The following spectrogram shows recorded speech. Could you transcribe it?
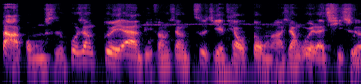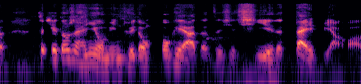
大公司，或者像对岸，比方像字节跳动啊，像未来汽车，这些都是很有名推动 OKR 的这些企业的代表啊。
